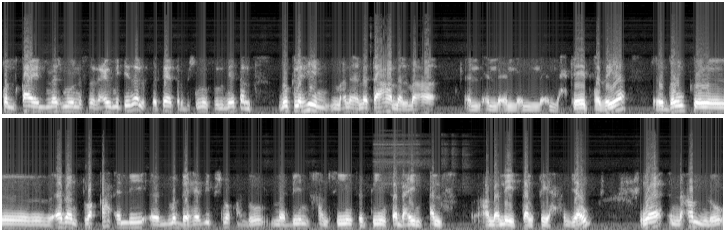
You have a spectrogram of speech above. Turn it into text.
تقول قايل نجموا نستدعيو 200000 peut-être باش نوصلوا ل 100000 donc لاهين معناها نتعامل مع ال ال ال الحكايات هذيا donc أنا نتوقع اللي المده هذه باش نقعدوا ما بين 50 60 70 الف عمليه تلقيح في اليوم ونعملوا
